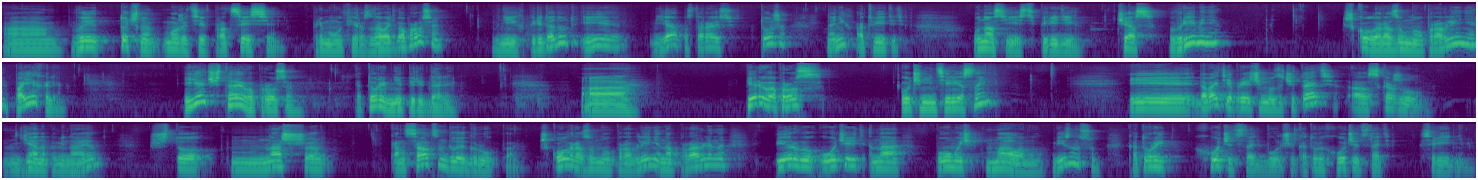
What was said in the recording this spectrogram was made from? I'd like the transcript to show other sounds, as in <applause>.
А, Вы точно можете в процессе прямого эфира задавать вопросы, мне их передадут, и я постараюсь тоже на них ответить. У нас есть впереди час времени, школа разумного управления. Поехали! И я читаю вопросы, которые мне передали. А, первый вопрос очень интересный. И давайте я, прежде чем его зачитать, а, скажу. Я напоминаю, что наша консалтинговая группа «Школа разумного управления» направлена в первую очередь на помощь малому бизнесу, который хочет стать больше, который хочет стать средним.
